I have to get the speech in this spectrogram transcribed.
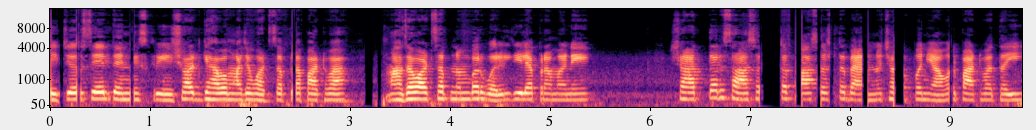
घ्यायची असेल त्यांनी स्क्रीनशॉट घ्यावा माझ्या व्हॉट्सअपला पाठवा. माझा व्हॉट्सअप नंबर वरील दिल्याप्रमाणे शहात्तर सहासष्ट पासष्ट ब्याण्णव छप्पन यावर पाठवा ताई.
